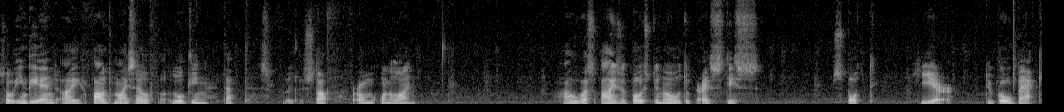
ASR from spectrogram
So in the end I found myself looking that stuff from online how was I supposed to know to press this spot here to go back?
